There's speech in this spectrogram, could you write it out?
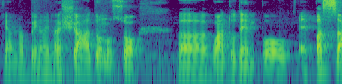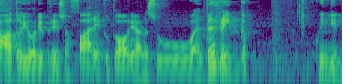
che hanno appena rilasciato, non so uh, quanto tempo è passato, io ho ripreso a fare i tutorial su Elden Ring, quindi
